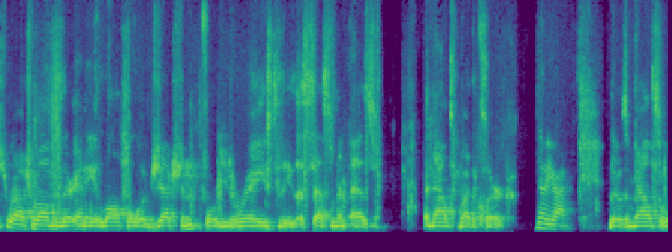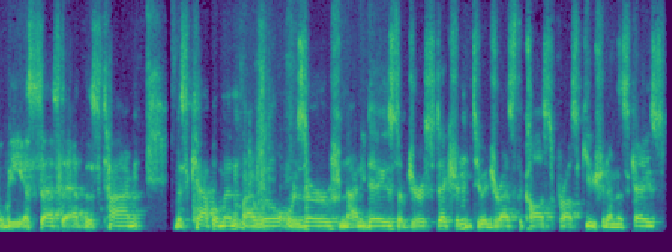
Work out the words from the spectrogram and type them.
Mr. Rashbaum, is there any lawful objection for you to raise to the assessment as announced by the clerk? No, Your Honor. Those amounts will be assessed at this time. Ms. Cappleman, I will reserve 90 days of jurisdiction to address the cost of prosecution in this case.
